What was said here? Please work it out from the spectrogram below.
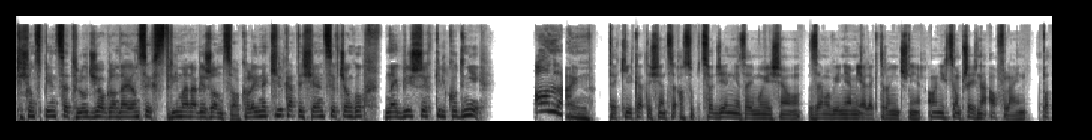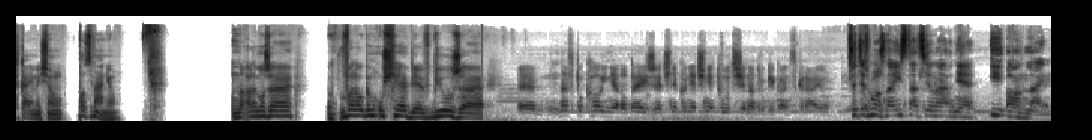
1500 ludzi oglądających streama na bieżąco, kolejne kilka tysięcy w ciągu najbliższych kilku dni. Online! Te kilka tysięcy osób codziennie zajmuje się zamówieniami elektronicznie. Oni chcą przejść na offline. Spotkajmy się w Poznaniu. No ale może wolałbym u siebie, w biurze. Na spokojnie obejrzeć, niekoniecznie tłuc się na drugi koniec kraju. Przecież można i stacjonarnie, i online.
